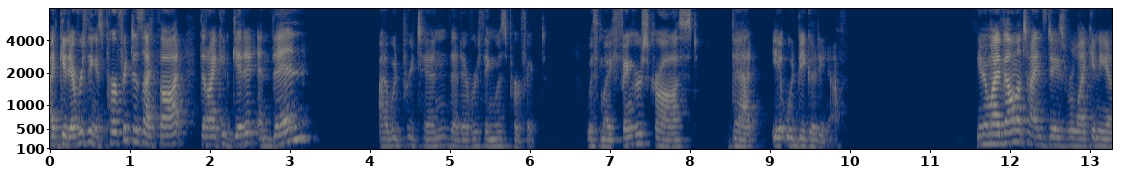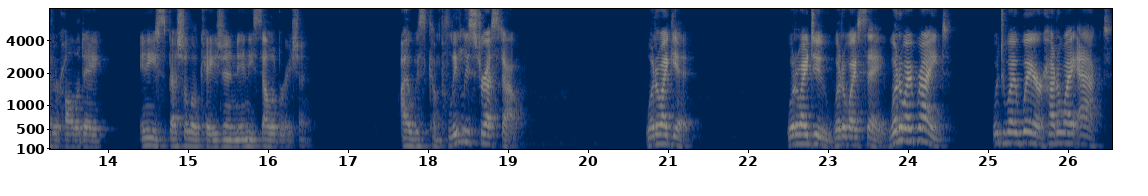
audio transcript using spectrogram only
I'd get everything as perfect as I thought that I could get it and then I would pretend that everything was perfect with my fingers crossed that it would be good enough. You know, my Valentine's days were like any other holiday, any special occasion, any celebration. I was completely stressed out. What do I get? What do I do? What do I say? What do I write? What do I wear? How do I act?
